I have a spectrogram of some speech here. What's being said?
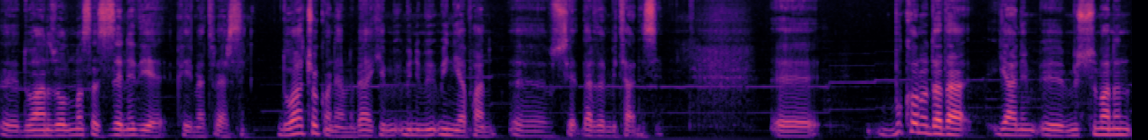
e, duanız olmazsa size ne diye kıymet versin. Dua çok önemli. Belki mümini mümin yapan e, hususiyetlerden bir tanesi. E, bu konuda da yani e, Müslümanın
